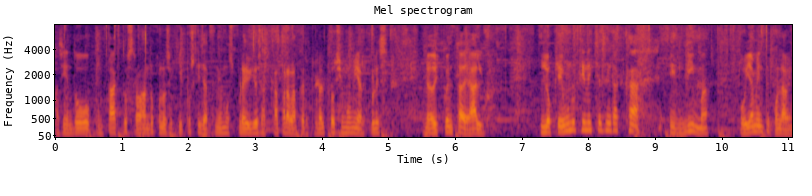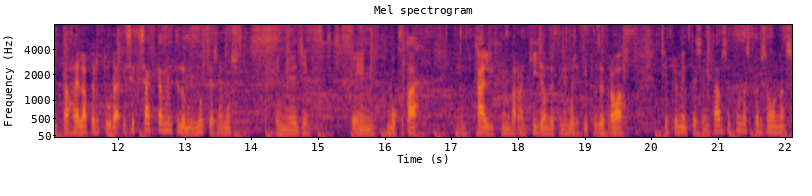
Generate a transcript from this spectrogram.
haciendo contactos, trabajando con los equipos que ya tenemos previos acá para la apertura el próximo miércoles, me doy cuenta de algo. Lo que uno tiene que hacer acá en Lima, obviamente con la ventaja de la apertura, es exactamente lo mismo que hacemos en Medellín, en Bogotá, en Cali, en Barranquilla, donde tenemos equipos de trabajo. Simplemente sentarse con las personas,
